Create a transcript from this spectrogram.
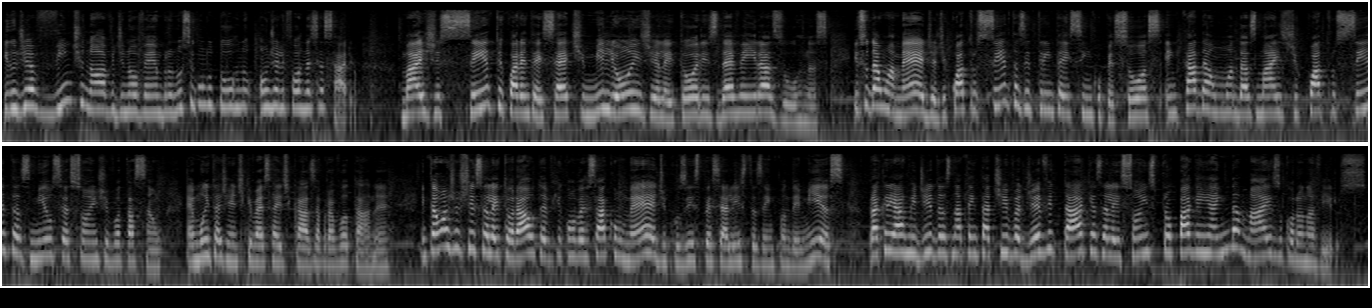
e no dia 29 de novembro, no segundo turno, onde ele for necessário. Mais de 147 milhões de eleitores devem ir às urnas. Isso dá uma média de 435 pessoas em cada uma das mais de 400 mil sessões de votação. É muita gente que vai sair de casa para votar, né? Então a Justiça Eleitoral teve que conversar com médicos e especialistas em pandemias para criar medidas na tentativa de evitar que as eleições propaguem ainda mais o coronavírus.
